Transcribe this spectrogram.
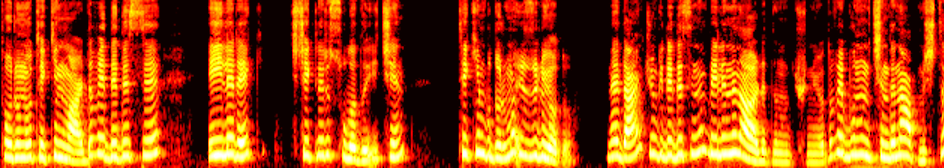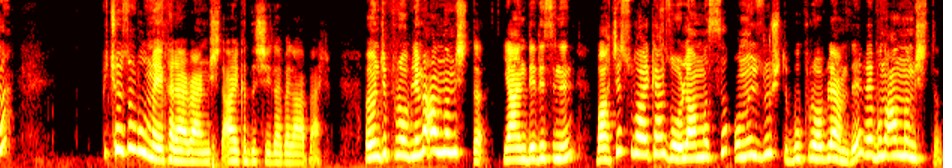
Torunu Tekin vardı ve dedesi eğilerek çiçekleri suladığı için Tekin bu duruma üzülüyordu. Neden? Çünkü dedesinin belinin ağrıdığını düşünüyordu ve bunun için de ne yapmıştı? Bir çözüm bulmaya karar vermişti arkadaşıyla beraber. Önce problemi anlamıştı Yani dedesinin bahçe sularken zorlanması onu üzmüştü. Bu problemdi ve bunu anlamıştı.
